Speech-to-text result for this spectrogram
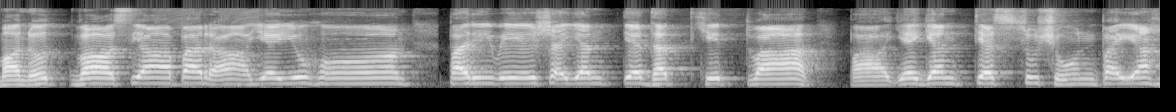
मनुद्वास्यापराययुः परिवेशयन्त्यदत्थित्वा पाययन्त्यः सुशून्पयः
